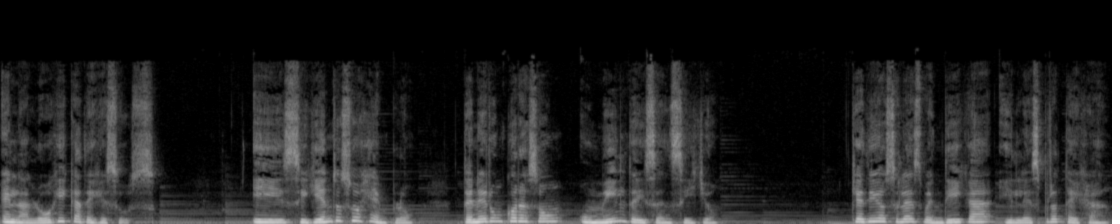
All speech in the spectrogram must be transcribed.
en la lógica de Jesús. Y, siguiendo su ejemplo, tener un corazón humilde y sencillo. Que Dios les bendiga y les proteja.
